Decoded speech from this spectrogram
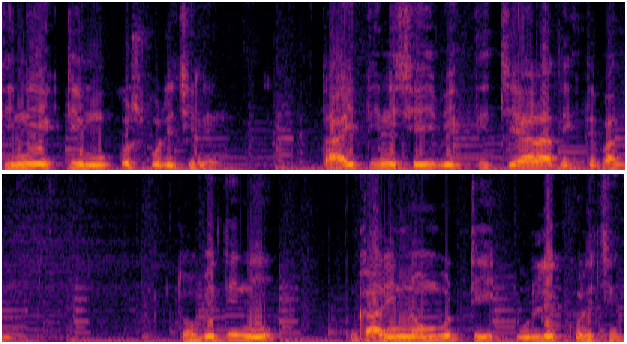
তিনি একটি মুখোশ পরেছিলেন, তাই তিনি সেই ব্যক্তির চেহারা দেখতে পাননি। তবে তিনি গাড়ির নম্বরটি উল্লেখ করেছেন।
